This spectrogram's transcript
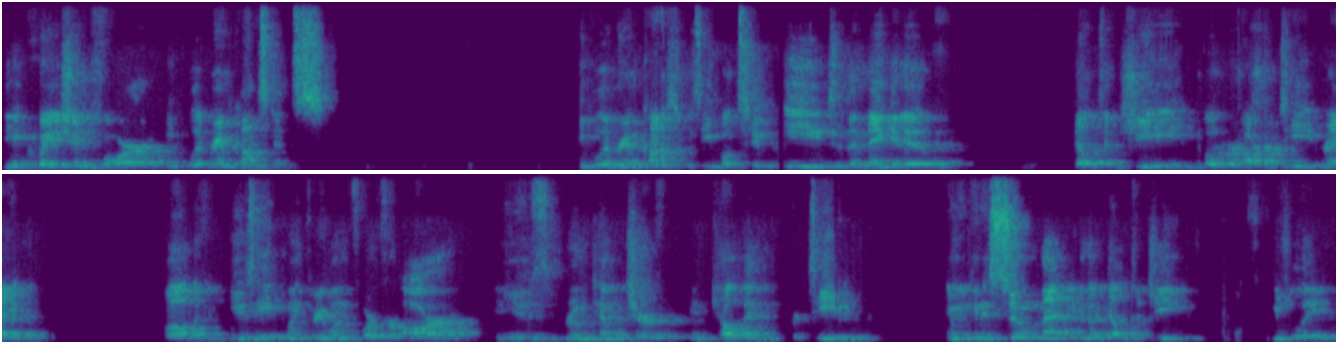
the equation for equilibrium constants, equilibrium constant was equal to E to the negative delta G over RT, right? Well, if you use 8.314 for R, and use room temperature in Kelvin for T, and we can assume that even though delta G usually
